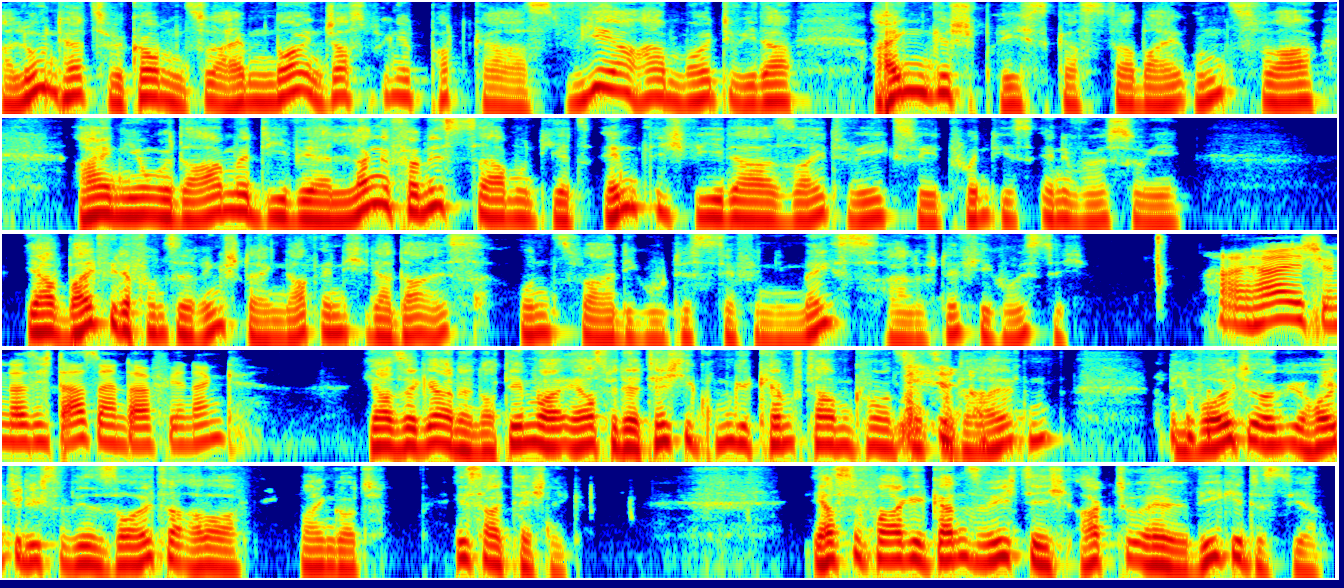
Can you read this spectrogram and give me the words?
Hallo und herzlich willkommen zu einem neuen Just Bring It Podcast. Wir haben heute wieder einen Gesprächsgast dabei und zwar eine junge Dame, die wir lange vermisst haben und jetzt endlich wieder seit WXW 20th Anniversary ja bald wieder von uns in den Ring steigen darf, endlich wieder da ist. Und zwar die gute Stephanie Mace. Hallo Steffi, grüß dich. Hi, hi, schön, dass ich da sein darf. Vielen Dank. Ja, sehr gerne. Nachdem wir erst mit der Technik rumgekämpft haben, können wir uns jetzt unterhalten. Die wollte irgendwie heute nicht so, wie sie sollte, aber mein Gott, ist halt Technik. Erste Frage, ganz wichtig, aktuell, wie geht es dir?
